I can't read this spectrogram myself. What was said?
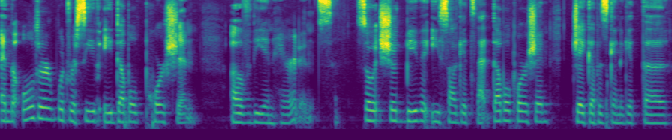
and the older would receive a double portion of the inheritance. So it should be that Esau gets that double portion, Jacob is going to get the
